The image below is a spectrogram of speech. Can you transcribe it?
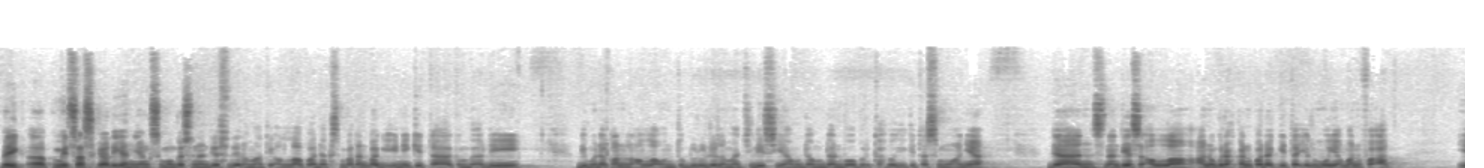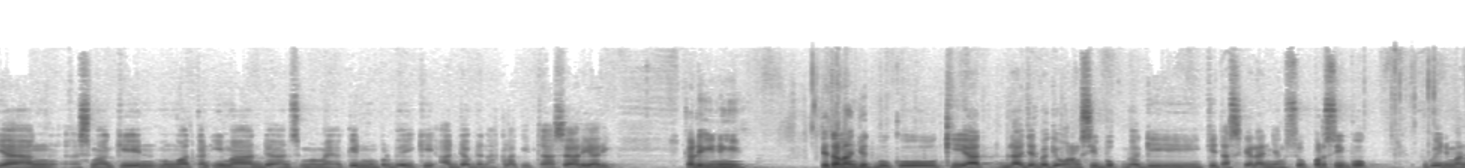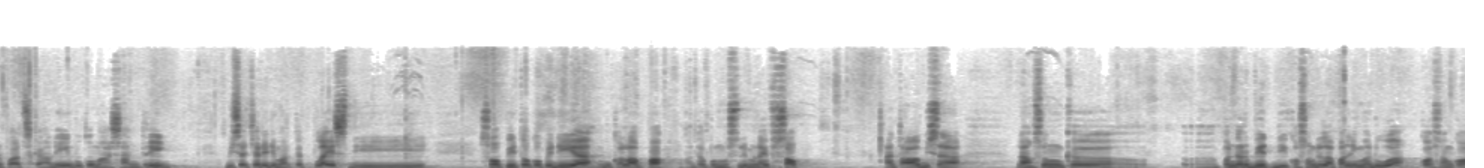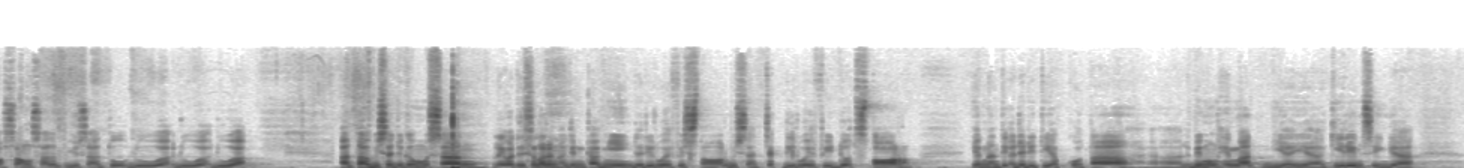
Baik, uh, pemirsa sekalian yang semoga senantiasa dirahmati Allah pada kesempatan pagi ini kita kembali dimudahkan oleh Allah untuk duduk dalam majelis yang mudah-mudahan bawa berkah bagi kita semuanya dan senantiasa Allah anugerahkan pada kita ilmu yang manfaat yang semakin menguatkan iman dan semakin memperbaiki adab dan akhlak kita sehari-hari. Kali ini kita lanjut buku Kiat Belajar bagi orang sibuk bagi kita sekalian yang super sibuk. Buku ini manfaat sekali, buku Mas Santri. Bisa cari di marketplace di Shopee, Tokopedia, Bukalapak ataupun Muslim Life Shop atau bisa langsung ke Eh, penerbit di 0852 atau bisa juga memesan lewat reseller dan agen kami dari Ruevi Store bisa cek di ruevi.store yang nanti ada di tiap kota eh, lebih menghemat biaya kirim sehingga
